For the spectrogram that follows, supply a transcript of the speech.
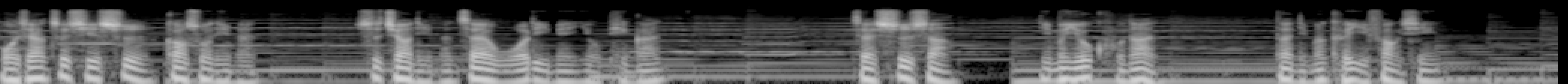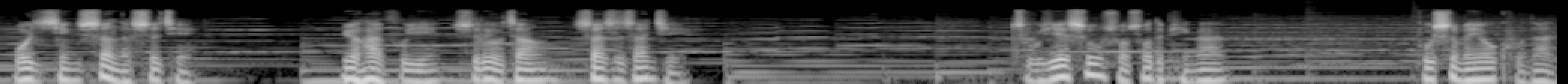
我将这些事告诉你们，是叫你们在我里面有平安。在世上， 你们有苦难，但你们可以放心，我已经胜了世界。约翰福音十六章三十三节。主耶稣所说的平安，不是没有苦难，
